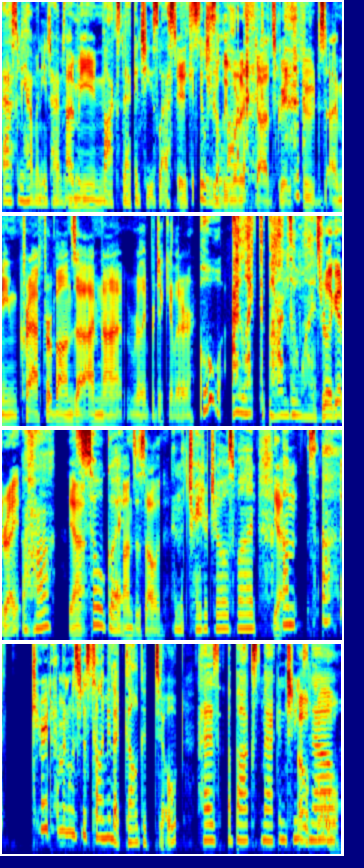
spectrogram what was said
Ask me how many times I, I mean, boxed mac and cheese last week. it's it was truly one of God's greatest foods. I mean, Kraft or Banza, I'm not really particular. oh, I like the Banza one. It's really good, right? Uh huh. Yeah, So good. Banza solid. and the Trader Joe's one. Yeah. Um. s- Uh, Kerry Diamond was just telling me that Gal Gadot has a boxed mac and cheese Oh, now. cool.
